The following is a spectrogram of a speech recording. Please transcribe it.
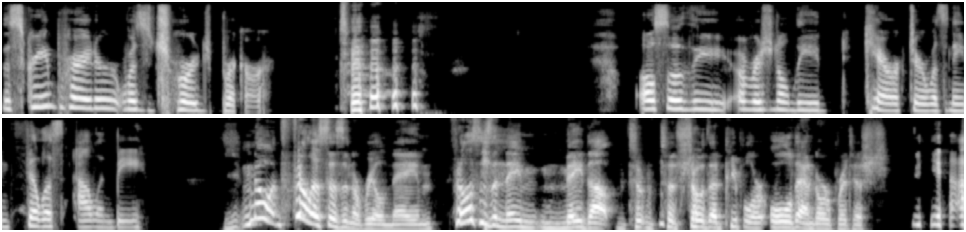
The screenwriter was George Bricker. Also, the original lead character was named Phyllis Allenby. no, Phyllis isn't a real name. Phyllis is a name made up to to show that people are old and or British. Yeah.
